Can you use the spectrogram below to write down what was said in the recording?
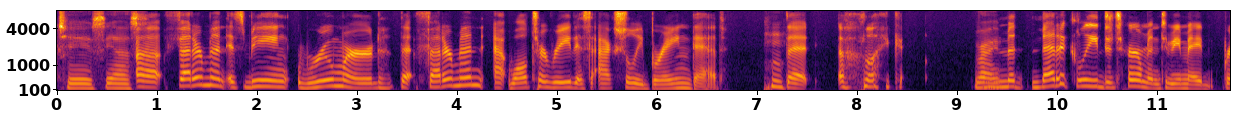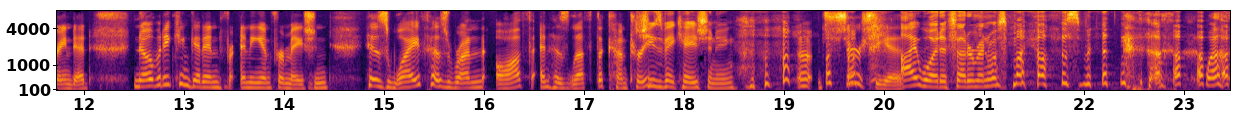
jeez, oh, yes, uh, Fetterman is being rumored that Fetterman at Walter Reed is actually brain dead. Hmm. That like right. med- medically determined to be made brain dead. Nobody can get in for any information. His wife has run off and has left the country. She's vacationing. uh, sure, she is. I would if Fetterman was my husband. well,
